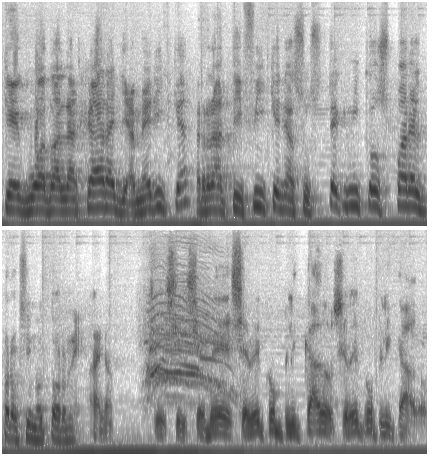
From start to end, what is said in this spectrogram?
que Guadalajara y América ratifiquen a sus técnicos para el próximo torneo. Bueno, sí, sí, se ve, se ve complicado, se ve complicado.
